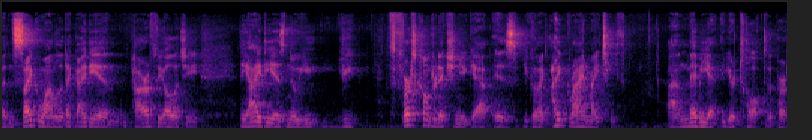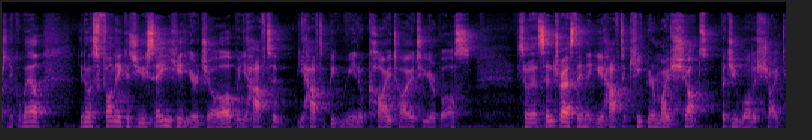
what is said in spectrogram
But in psychoanalytic idea and pyrotheology, the idea is no, you you the first contradiction you get is you go like, I grind my teeth, and maybe you're talk to the person. You go, well, you know, it's funny because you say you hate your job, but you have to you have to be you know kowtow to your boss so it's interesting that you have to keep your mouth shut, but you want to shout.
